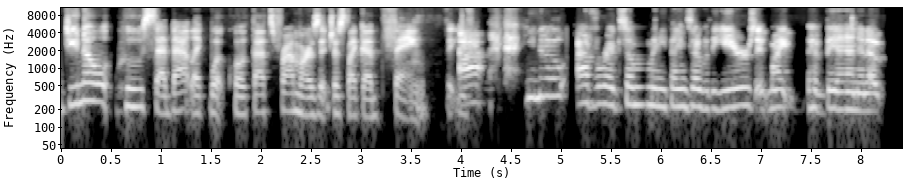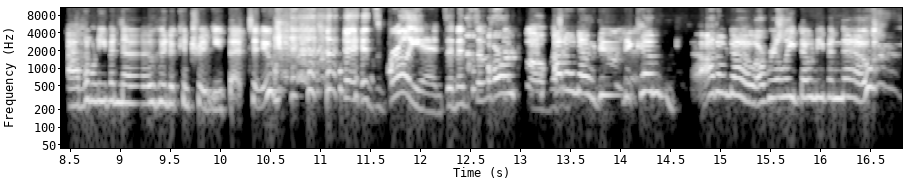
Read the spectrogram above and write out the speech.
Do you know who said that? Like what quote that's from, or is it just like a thing that you? I, you know, I've read so many things over the years. It might have been in a. I don't even know who to contribute that to. it's brilliant and it's so or, simple. I don't know. Did it come? I don't know. I really don't even know.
